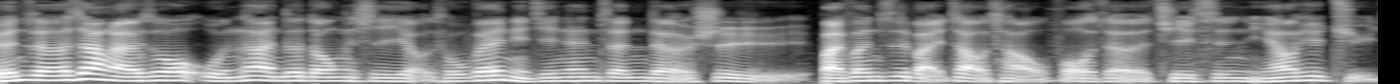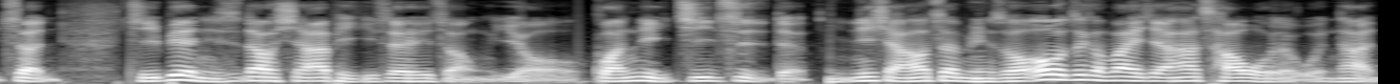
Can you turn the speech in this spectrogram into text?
原则上来说，文案这东西有，除非你今天真的是百分之百照抄，否则其实你要去举证，即便你是到虾皮这一种有管理机制的，你想要证明说，哦，这个卖家他抄我的文案，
